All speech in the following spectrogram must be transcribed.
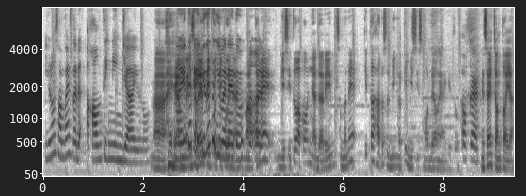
you know sometimes ada accounting ninja, you know. Nah, Nah, yang itu kayak gitu tuh gimana tuh? Makanya di situ aku nyadarin sebenarnya kita harus lebih ngerti bisnis modelnya gitu. Oke. Misalnya contoh ya,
